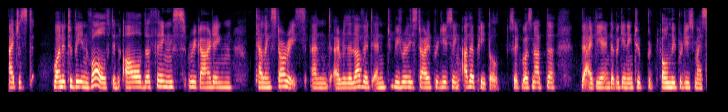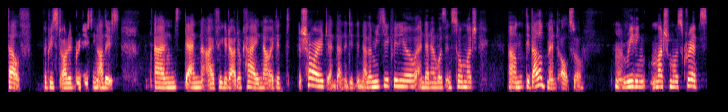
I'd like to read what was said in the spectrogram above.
I just wanted to be involved in all the things regarding telling stories. And I really love it. And we really started producing other people. So it was not the, the idea in the beginning to pr- only produce myself, but we started producing others. And then I figured out, okay, now I did a short and then I did another music video. And then I was in so much um, development also, uh, reading much more scripts,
